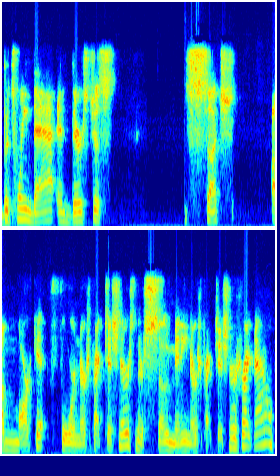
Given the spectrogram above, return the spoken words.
between that and there's just such a market for nurse practitioners and there's so many nurse practitioners right now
